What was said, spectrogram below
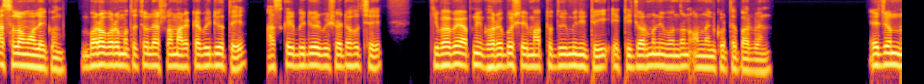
আসসালামু আলাইকুম। বরাবরের মতো চলে আসলাম আরেকটা ভিডিওতে। আজকের ভিডিওর বিষয়টা হচ্ছে, কীভাবে আপনি ঘরে বসে মাত্র দুই মিনিটেই একটি জন্ম নিবন্ধন অনলাইন করতে পারবেন। এজন্য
